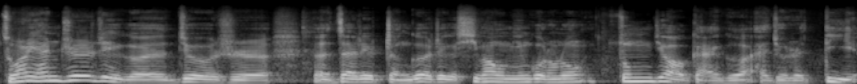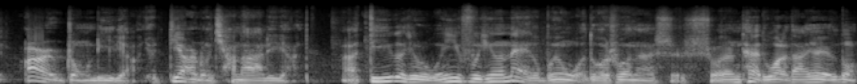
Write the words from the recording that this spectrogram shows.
总而言之，这个就是呃，在这整个这个西方文明过程中，宗教改革哎，就是第二种力量，就第二种强大的力量啊。第一个就是文艺复兴，那个不用我多说呢，是说的人太多了，大家也都懂。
